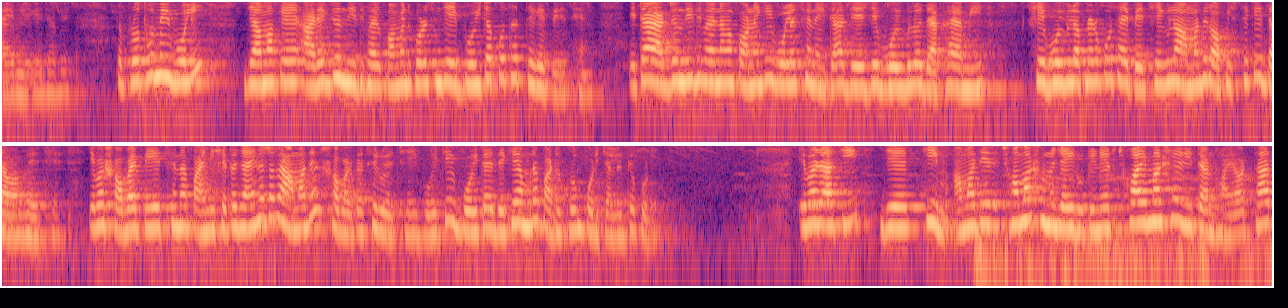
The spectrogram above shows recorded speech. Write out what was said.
টাইম লেগে যাবে। তো প্রথমেই বলি যে আমাকে আরেকজন দিদিভাই কমেন্ট করেছেন যে, এই বইটা কোথার থেকে পেয়েছেন? এটা একজন দিদিভাই আমাকে অনেকেই বলেছেন এটা, যে যে বইগুলো দেখায় আমি সেই বইগুলো আপনারা কোথায় পেয়েছে এগুলো আমাদের অফিস থেকেই দেওয়া হয়েছে। এবার সবাই পেয়েছে না, পায়নি সেটা জানি না, তবে আমাদের সবার কাছে রয়েছে এই বইটি। বইটা দেখে আমরা পাঠ্যক্রম পরিচালিত করি। এবার আসি যে থিম, আমাদের ছ মাস অনুযায়ী রুটিনের ছয় মাসে রিটার্ন হয়। অর্থাৎ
